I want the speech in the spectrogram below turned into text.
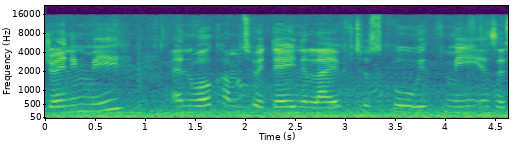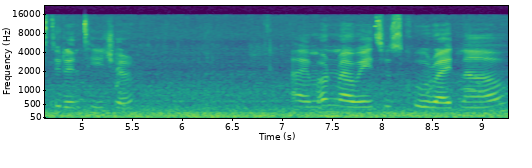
joining me and welcome to a day in the life to school with me as a student teacher. I am on my way to school right now.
